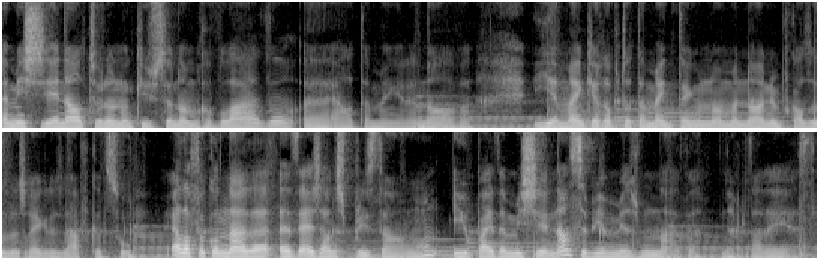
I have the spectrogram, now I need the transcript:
A Michelle, na altura, não quis o seu nome revelado, eh, ela também era nova, e a mãe que a raptou também tem um nome anónimo por causa das regras da África do Sul. Ela foi condenada a 10 anos de prisão e o pai da Michelle não sabia mesmo nada, na verdade é essa.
